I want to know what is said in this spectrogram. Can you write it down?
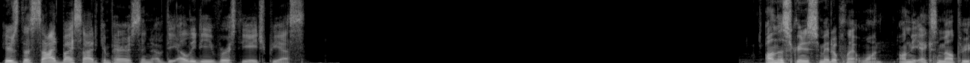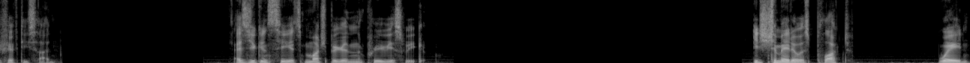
Here's the side-by-side comparison of the LED versus the HPS. On the screen is tomato plant 1 on the XML 350 side. As you can see, it's much bigger than the previous week. Each tomato is plucked, weighed,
